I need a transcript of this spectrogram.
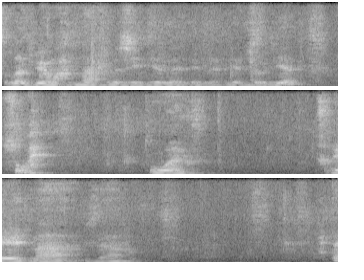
صليت بهم واحد النهار في المسجد ديال ديال السعودية الصبح طولت قريت معاه بزاف. حتى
